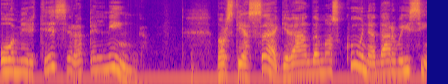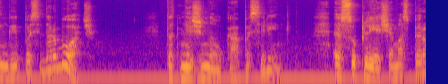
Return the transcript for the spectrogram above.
O mirtis yra pelninga. Nors tiesa, gyvendamas kūne dar vaisingai pasidarbuočiau. tad nežinau, ką pasirinkti. Esu plėšiamas per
